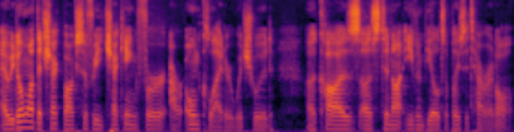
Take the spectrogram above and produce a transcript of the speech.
And we don't want the checkbox to be checking for our own collider, which would uh, cause us to not even be able to place a tower at all.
